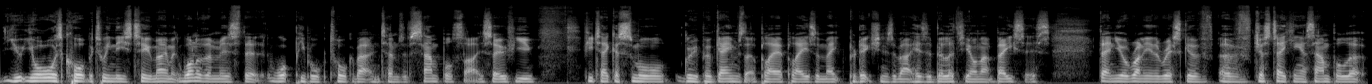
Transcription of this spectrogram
you, you're always caught between these two moments. One of them is that what people talk about in terms of sample size. So if you if you take a small group of games that a player plays and make predictions about his ability on that basis, then you're running the risk of of just taking a sample that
